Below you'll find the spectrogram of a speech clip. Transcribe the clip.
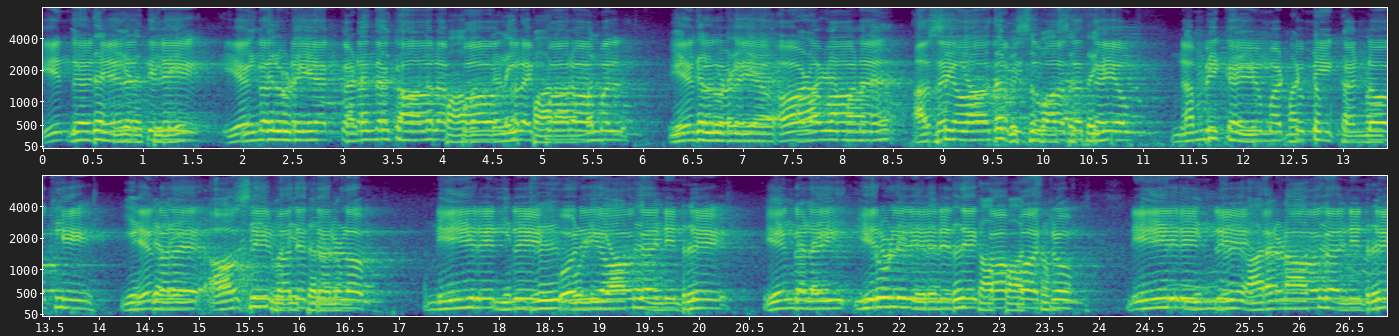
இந்த நேரத்திலே எங்களுடைய கடந்த கால பாவங்களை பாராமல் எங்களுடைய ஆழமான அசையாத விசுவாசத்தையும் நம்பிக்கையும் மட்டுமே கண்ணோக்கி எங்களை ஆசீர்வதித்தருளும். நீரின்று ஒளியாக நின்று எங்களை இருளிலிருந்து காப்பாற்றும். நீரின்று அரணாக நின்று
